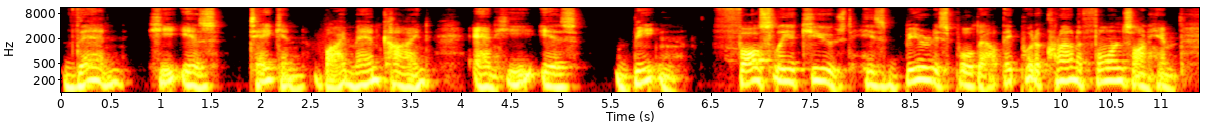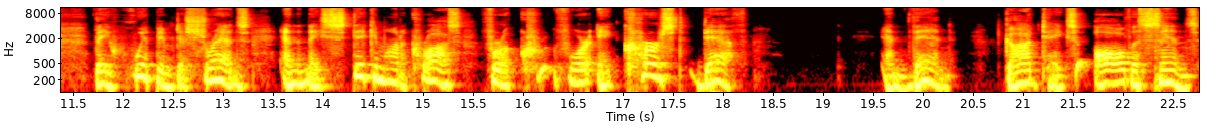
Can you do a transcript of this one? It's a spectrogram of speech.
Then He is taken by mankind and He is beaten, falsely accused. His beard is pulled out. They put a crown of thorns on Him. They whip him to shreds and then they stick him on a cross for a, for a cursed death. And then God takes all the sins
